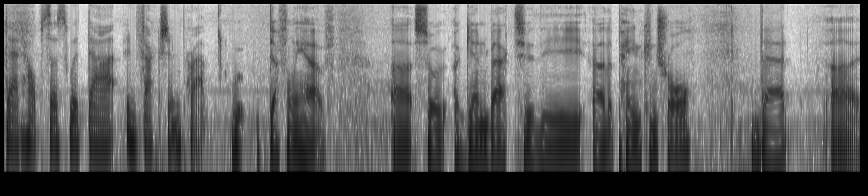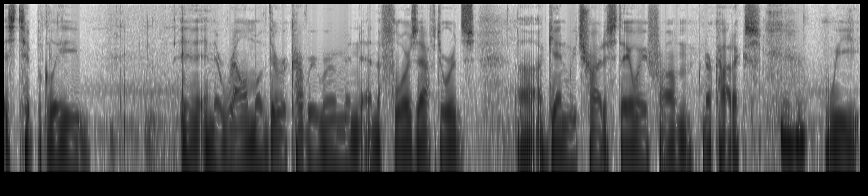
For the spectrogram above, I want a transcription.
that helps us with that infection prep? We definitely have. Uh, so again, back to the uh, the pain control, that uh, is typically in, in the realm of the recovery room and, and the floors afterwards. Uh, again, we try to stay away from narcotics. We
